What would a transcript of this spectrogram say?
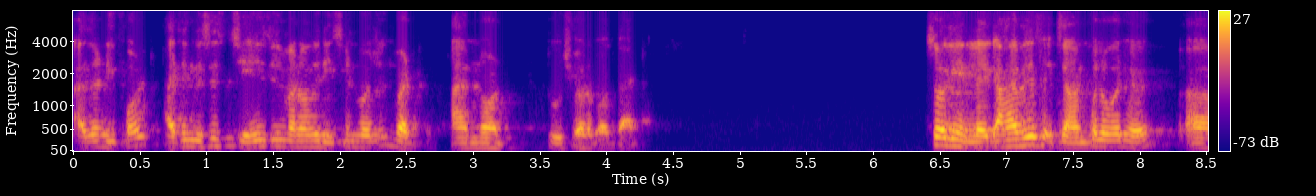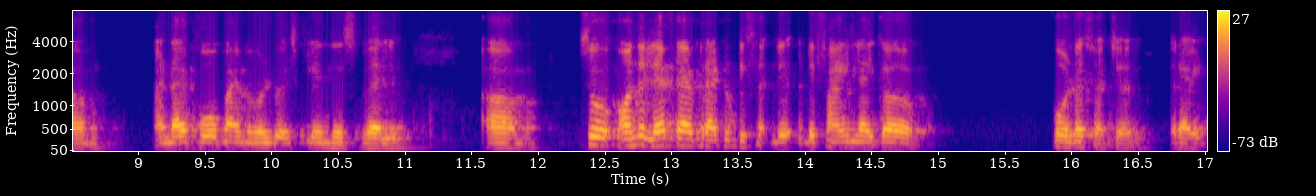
as a default. I think this is changed in one of the recent versions, but I'm not too sure about that. So again, like I have this example over here, um, and I hope I'm able to explain this well. Um, so on the left, I've tried to de define like a folder structure, right?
